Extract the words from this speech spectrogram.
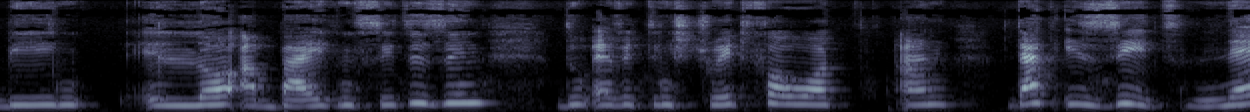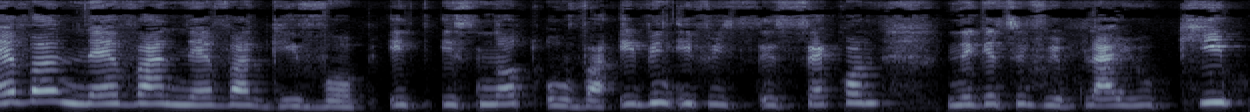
being a law-abiding citizen do everything straightforward and that is it. Never never never give up. It is not over. Even if it's a second negative reply you keep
